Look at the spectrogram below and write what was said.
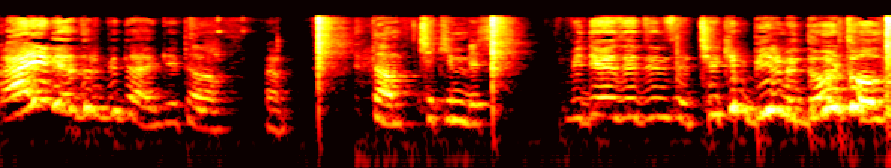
Hayır ya dur bir daha git. Tamam. Tamam. Tamam çekim bir. Video izlediğiniz için çekim 1 mi 4 oldu.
